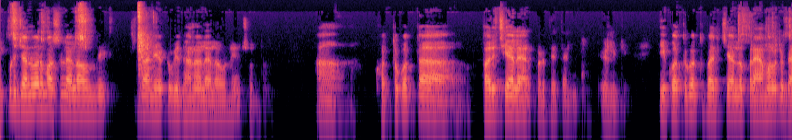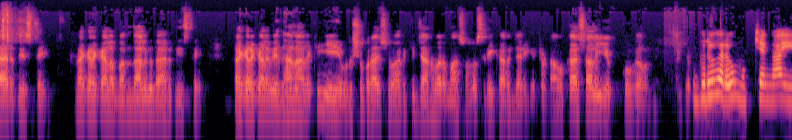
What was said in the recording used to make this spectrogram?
ఇప్పుడు జనవరి మాసంలో ఎలా ఉంది? దాని యొక్క విధానాలు ఎలా ఉన్నాయో చూద్దాం. కొత్త కొత్త పరిచయాలు ఏర్పడతాయి తల్లి వీళ్ళకి. ఈ కొత్త కొత్త పరిచయాలు ప్రేమలకు దారితీస్తాయి రకరకాల బంధాలకు దారితీస్తాయి రకరకాల విధానాలకి ఈ వృషభ రాశి వారికి జనవరి మాసంలో శ్రీకారం జరిగేటువంటి అవకాశాలు ఎక్కువగా ఉన్నాయి. గురుగారు ముఖ్యంగా ఈ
